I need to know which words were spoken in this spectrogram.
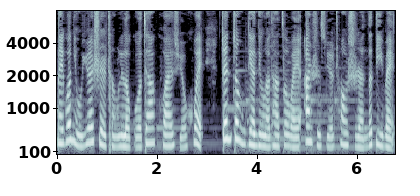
美国纽约市成立了国家库爱学会，真正奠定了他作为暗示学创始人的地位。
